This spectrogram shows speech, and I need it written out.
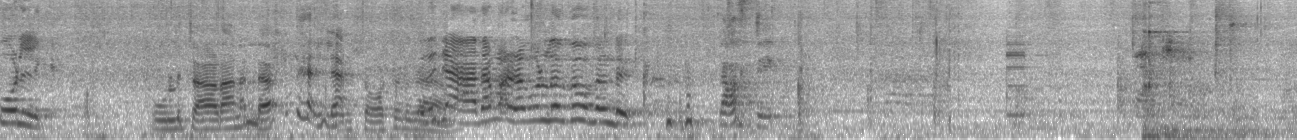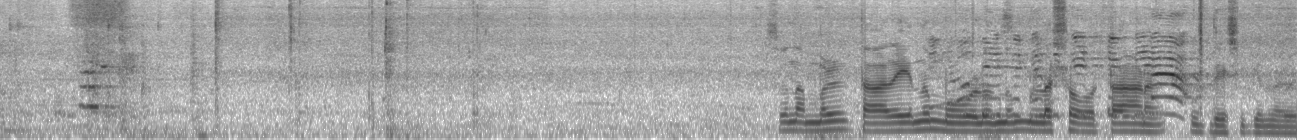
പൂളിലേക്ക് ചാടാനല്ല. അല്ല. ഷോട്ട് എടുക്കാൻ ഞാനാ മഴ കൊള്ളുന്ന തോന്നുന്നുണ്ട്. ലാസ്റ്റ് സോ നമ്മൾ താഴേന്നും മുകളിന്നും ഉള്ള ഷോട്ടാണ് ഉദ്ദേശിക്കുന്നത്.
